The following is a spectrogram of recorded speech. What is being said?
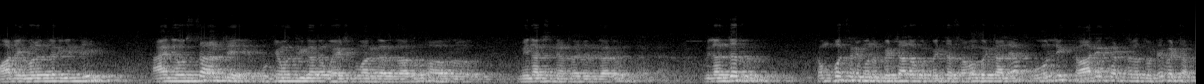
మాట ఇవ్వడం జరిగింది. ఆయన వస్తారంటే ముఖ్యమంత్రి గారు మహేష్ కుమార్ గారు గారు మీనాక్షి నటరాజన్ గారు వీళ్ళందరూ కంపల్సరీ మనం పెట్టాలి ఒక పెద్ద సభ పెట్టాలి ఓన్లీ కార్యకర్తలతోటే పెట్టాలి.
